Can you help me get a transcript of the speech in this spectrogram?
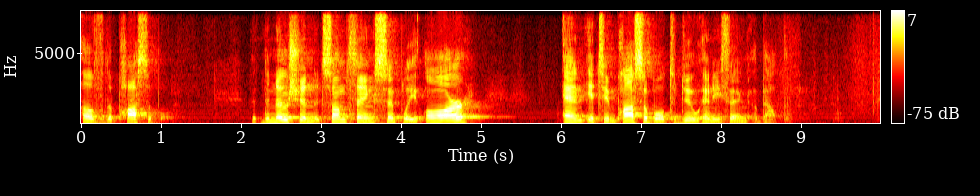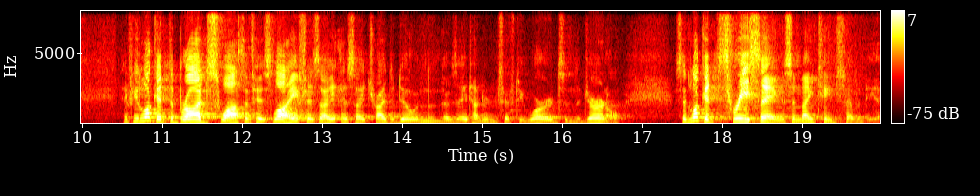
of the possible. The notion that some things simply are and it's impossible to do anything about them. If you look at the broad swath of his life, as I, as I tried to do in those 850 words in the journal, I said, look at three things in 1978.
